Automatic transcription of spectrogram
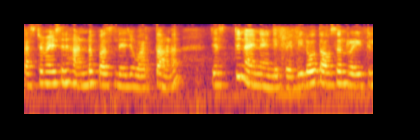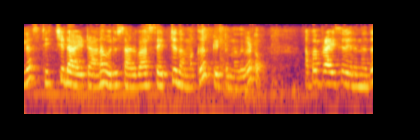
കസ്റ്റമേഴ്സിന് ഹൺഡ്രഡ് പെർസെന്റേജ് വർത്താണ് just nine ninety five below thousand റേറ്റിൽ സ്റ്റിച്ചഡ് ആയിട്ടാണ് ഒരു സൽവാർ സെറ്റ് നമുക്ക് കിട്ടുന്നത് കേട്ടോ. അപ്പോൾ പ്രൈസ് വരുന്നത്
